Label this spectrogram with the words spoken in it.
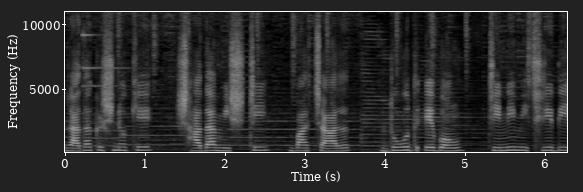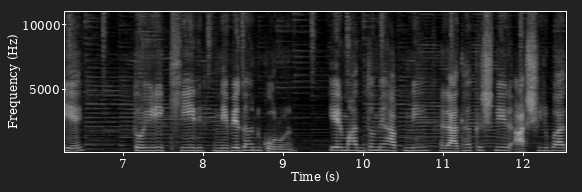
রাধাকৃষ্ণকে সাদা মিষ্টি বা চাল, দুধ এবং চিনি মিছরি দিয়ে তৈরি ক্ষীর নিবেদন করুন। এর মাধ্যমে আপনি রাধাকৃষ্ণের আশীর্বাদ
